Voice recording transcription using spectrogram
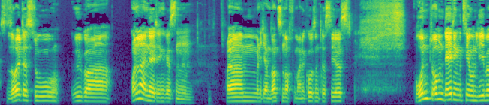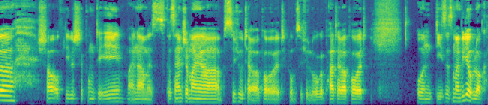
solltest du über Online-Dating wissen. Ähm, wenn dich ansonsten noch für meine Kurse interessierst, rund um Dating, Beziehung und Liebe, schau auf liebeschip.de. Mein Name ist Christian Schemeier, Psychotherapeut, Psychologe, Paartherapeut und dies ist mein Videoblog.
